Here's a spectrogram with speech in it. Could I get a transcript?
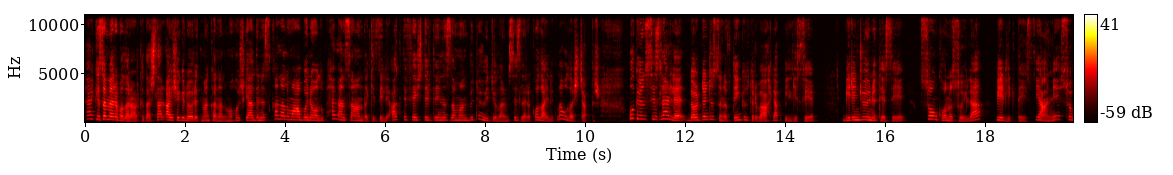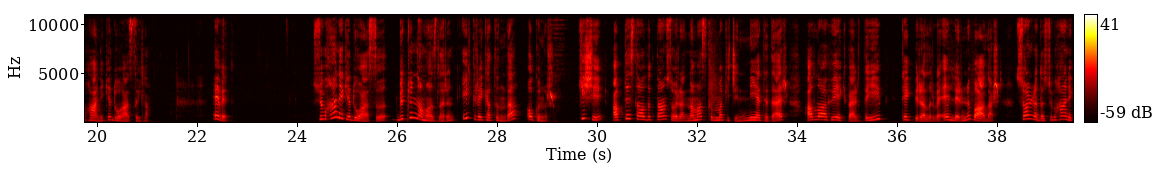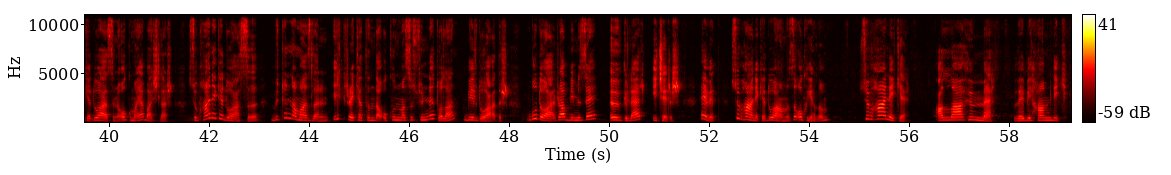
Herkese merhabalar arkadaşlar. Ayşegül Öğretmen kanalıma hoş geldiniz. Kanalıma abone olup hemen sağındaki zili aktifleştirdiğiniz zaman bütün videolarım sizlere kolaylıkla ulaşacaktır. Bugün sizlerle 4. sınıf din kültürü ve ahlak bilgisi 1. ünitesi son konusuyla birlikteyiz. Yani Sübhaneke duasıyla. Evet, Sübhaneke duası bütün namazların ilk rekatında okunur. Kişi abdest aldıktan sonra namaz kılmak için niyet eder, Allahu Ekber deyip tekbir alır ve ellerini bağlar. Sonra da Sübhaneke duasını okumaya başlar. Sübhaneke duası bütün namazların ilk rekatında okunması sünnet olan bir duadır. Bu dua Rabbimize övgüler içerir. Evet, Sübhaneke duamızı okuyalım. Sübhaneke Allahümme ve bihamdik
